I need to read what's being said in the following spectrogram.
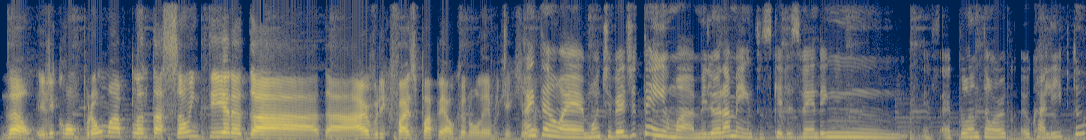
Não, ele comprou uma plantação inteira da, da árvore que faz o papel, que eu não lembro o que, que é. Ah, então, é, Monte Verde tem uma melhoramentos que eles vendem. É, plantam eu- eucalipto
